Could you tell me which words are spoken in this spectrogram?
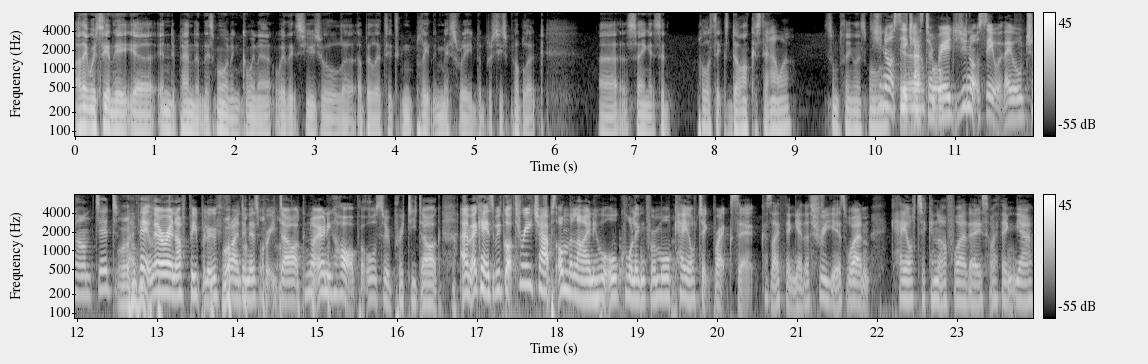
I think we've seen the uh, Independent this morning coming out with its usual uh, ability to completely misread the British public, uh, saying it's a politics' darkest hour. Something this morning. Did you not see yeah, Glastonbury? Well, Did you not see what they all chanted? Well, I think there are enough people who are finding this pretty dark. Not only hot, but also pretty dark. Um, okay, so we've got three chaps on the line who are all calling for a more chaotic Brexit because I think yeah, the three years weren't chaotic enough, were they? So I think yeah,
